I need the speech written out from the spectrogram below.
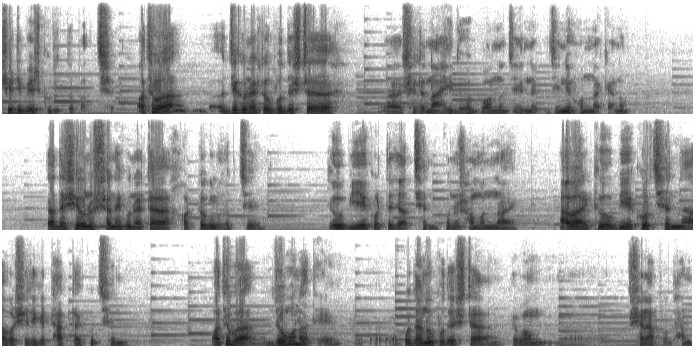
সেটি বেশ গুরুত্ব পাচ্ছে। অথবা যে কোনো একটা উপদেষ্টা সেটা নাহিদ হোক বা অন্য যিনি হন না কেন তাদের সেই অনুষ্ঠানে কোনো একটা হট্টগোল হচ্ছে। কেউ বিয়ে করতে যাচ্ছেন, কোনো সমন্বয়। আবার কেউ বিয়ে করছেন না, আবার সেটাকে ঠাট্টা করছেন। অথবা যমুনাতে প্রধান উপদেষ্টা এবং সেনাপ্রধান,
